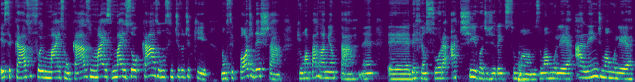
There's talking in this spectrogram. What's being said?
Esse caso foi mais um caso, mas mais o caso no sentido de que não se pode deixar que uma parlamentar, né, é, defensora ativa de direitos humanos, uma mulher, além de uma mulher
